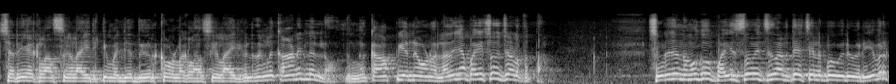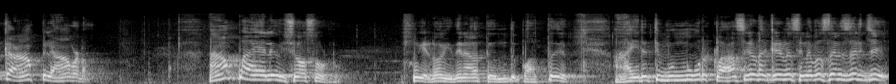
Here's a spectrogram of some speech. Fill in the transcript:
ചെറിയ ക്ലാസ്സുകളായിരിക്കും വലിയ ദീർഘമുള്ള ക്ലാസ്സുകളായിരിക്കും. നിങ്ങൾ കാണില്ലല്ലോ. നിങ്ങൾ കാപ്പി തന്നെ വേണമല്ലോ. അത് ഞാൻ പൈസ വെച്ച് നടത്തട്ടാ. സുരജ് നമുക്ക് പൈസ വെച്ച് നടത്തിയാൽ ചിലപ്പോൾ ഇവർ വരും. ഇവർക്ക് ആപ്പിലാവണം ആപ്പായാലും വിശ്വാസമുള്ളൂ. എടോ ഇതിനകത്ത് എന്ത് പത്ത് ആയിരത്തി മുന്നൂറ് ക്ലാസ് കിടക്കുകയാണ് സിലബസ് അനുസരിച്ച്.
